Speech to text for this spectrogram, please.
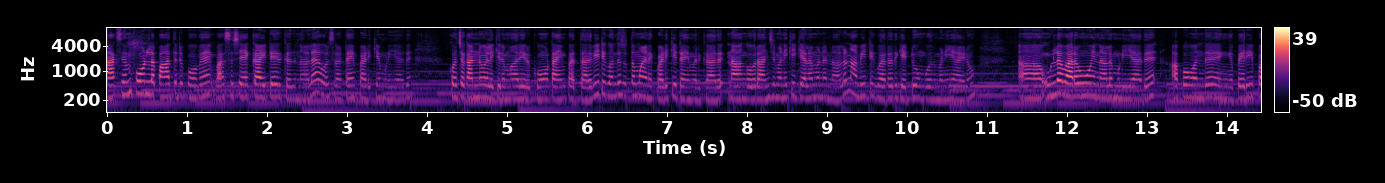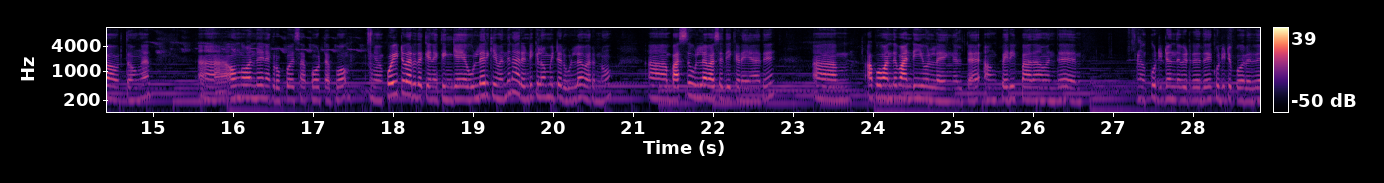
மேக்ஸிமம் ஃபோனில் பார்த்துட்டு போவேன். பஸ்ஸு ஷேக் ஆகிட்டே இருக்கிறதுனால ஒரு சில டைம் படிக்க முடியாது. கொஞ்சம் கண்ணு வலிக்கிற மாதிரி இருக்கும் டைம் பத்தாது. வீட்டுக்கு வந்து சுத்தமாக எனக்கு படிக்க டைம் இருக்காது. நாங்கள் ஒரு அஞ்சு மணிக்கு கிளம்புனாலும் நான் வீட்டுக்கு வர்றதுக்கு எட்டு ஒம்பது மணி ஆகிடும் உள்ளே வரவும் என்னால் முடியாது. அப்போது வந்து எங்கள் பெரியப்பா ஒருத்தவங்க அவங்க வந்து எனக்கு ரொம்ப சப்போர்ட் அப்போ போயிட்டு வர்றதுக்கு எனக்கு இங்கே உள்ளரிக்கை வந்து நான் ரெண்டு கிலோமீட்டர் உள்ளே வரணும். பஸ்ஸு உள்ள வசதி கிடையாது. அப்போது அப்போ வந்து வண்டியும் இல்லை எங்கள்கிட்ட அவங்க பெரியப்பா தான் வந்து கூட்டிகிட்டு வந்து விடுறது கூட்டிகிட்டு போகிறது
